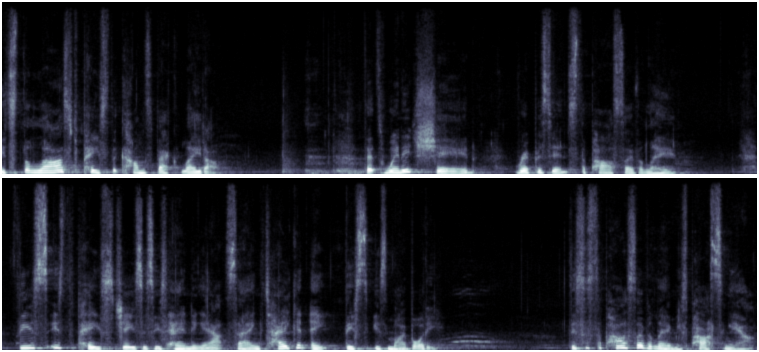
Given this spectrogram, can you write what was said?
It's the last piece that comes back later. That's when it's shared, represents the Passover lamb. This is the piece Jesus is handing out, saying, Take and eat, this is my body. This is the Passover lamb he's passing out.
